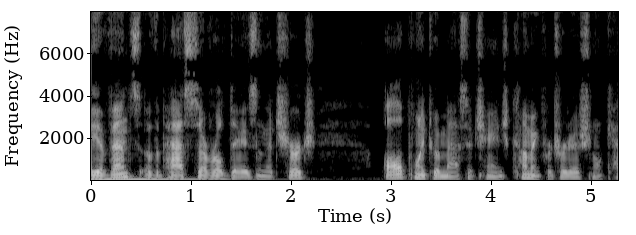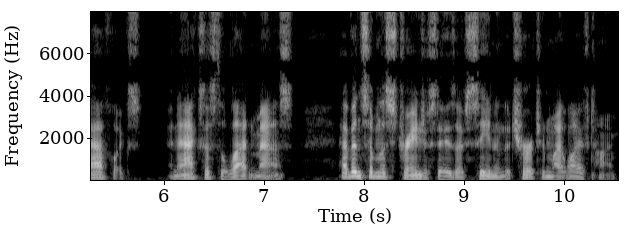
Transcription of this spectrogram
The events of the past several days in the Church all point to a massive change coming for traditional Catholics, and access to Latin Mass have been some of the strangest days I've seen in the Church in my lifetime.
